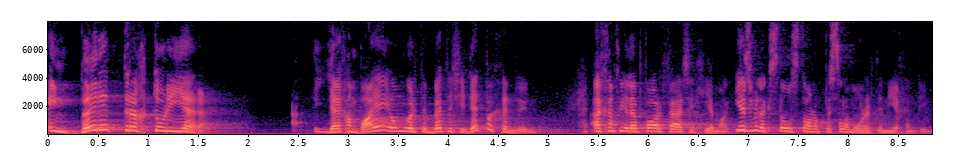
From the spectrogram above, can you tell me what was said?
en bid dit terug tot die Here. Jy gaan baie hê om oor te bid as jy dit begin doen. Ek gaan vir julle 'n paar verse gee, maar eers wil ek stil staan op Psalm 119.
